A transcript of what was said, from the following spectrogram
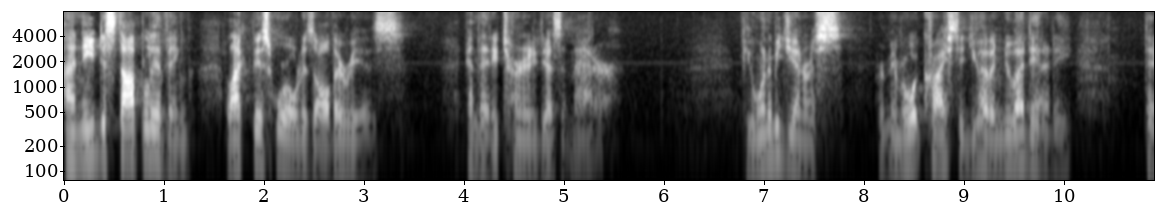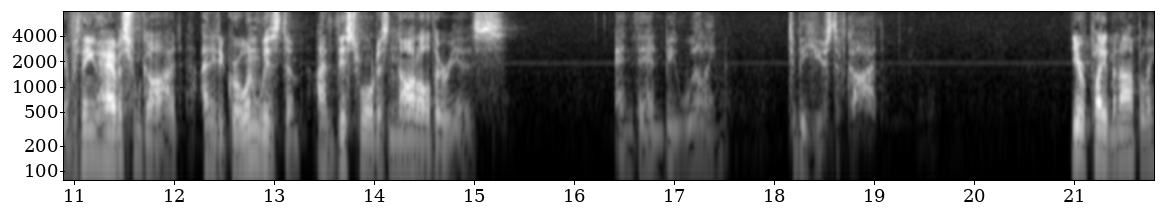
I need to stop living like this world is all there is and that eternity doesn't matter. If you want to be generous, remember what Christ did. You have a new identity, everything you have is from God. I need to grow in wisdom. I, this world is not all there is. And then be willing to be used of God. You ever play Monopoly?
